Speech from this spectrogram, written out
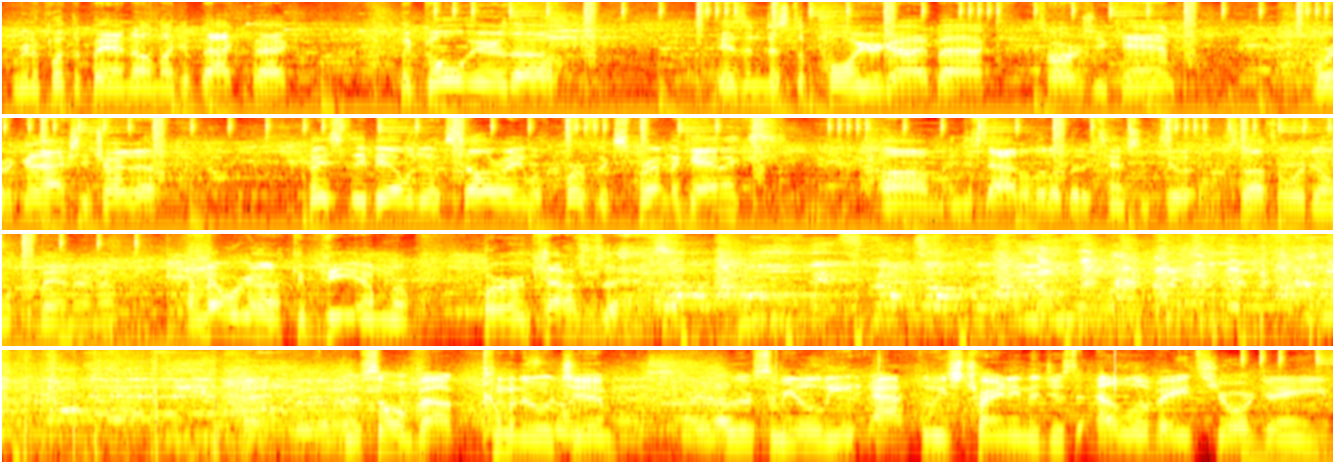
We're gonna put the band on like a backpack. The goal here though isn't just to pull your guy back as hard as you can. We're gonna actually try to basically be able to accelerate with perfect sprint mechanics um, and just add a little bit of tension to it. So that's what we're doing with the band right now. And then we're gonna compete and I'm gonna burn Cowser's ass. There's something about coming to a gym where there's some elite athletes training that just elevates your game.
